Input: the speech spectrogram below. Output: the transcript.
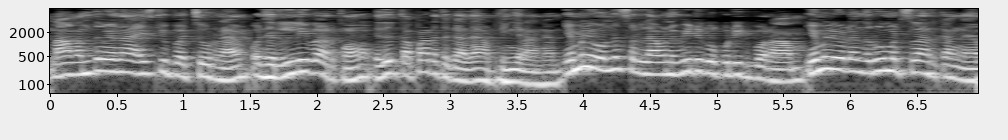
நான் வந்து வேணா ஐஸ் கியூப் வச்சு விடுறேன். கொஞ்சம் ரிலீவா இருக்கும். எதுவும் தப்பா எடுத்துக்காத அப்படிங்கிறாங்க. எமிலி ஒன்றும் சொல்ல அவனை வீட்டுக்குள்ள கூட்டிட்டு போறான். எமிலியோட அந்த ரூமெட்ஸ்லாம் இருக்காங்க.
